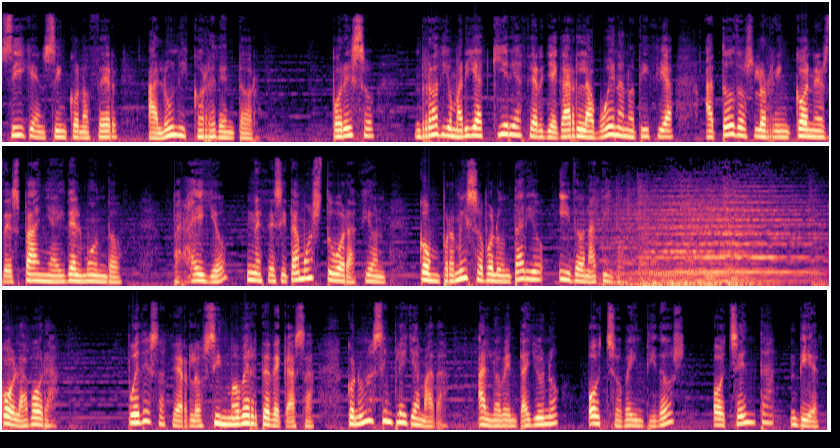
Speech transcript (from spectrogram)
siguen sin conocer al único Redentor. Por eso, Radio María quiere hacer llegar la buena noticia a todos los rincones de España y del mundo. Para ello, necesitamos tu oración, compromiso voluntario y donativo. Colabora. Puedes hacerlo sin moverte de casa, con una simple llamada al 91 822 80 10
